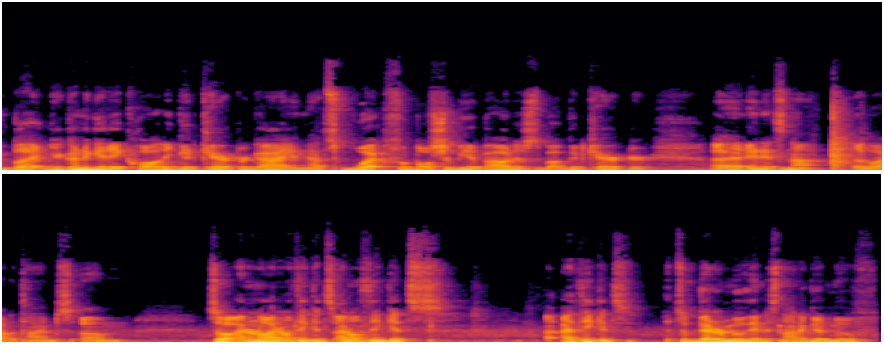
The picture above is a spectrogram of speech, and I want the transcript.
but you're going to get a quality, good character guy, and that's what football should be about. Is about good character, uh, and it's not a lot of times. Um, so I don't know. I don't think it's. I don't think it's. I think it's. It's a better move than it's not a good move.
